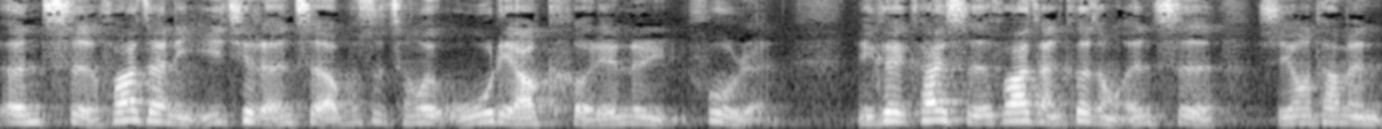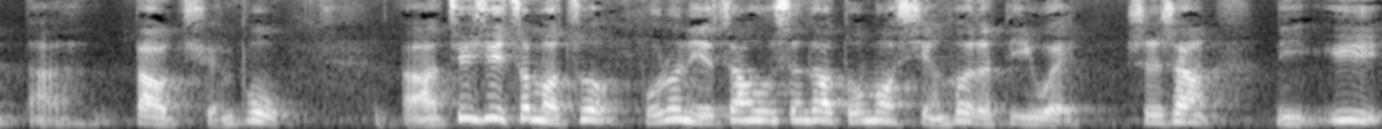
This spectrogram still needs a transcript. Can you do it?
恩赐，发展你一切的恩赐，而不是成为无聊可怜的女妇人。你可以开始发展各种恩赐，使用他们啊到全部。啊，继续这么做，不论你的丈夫升到多么显赫的地位，事实上，你越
